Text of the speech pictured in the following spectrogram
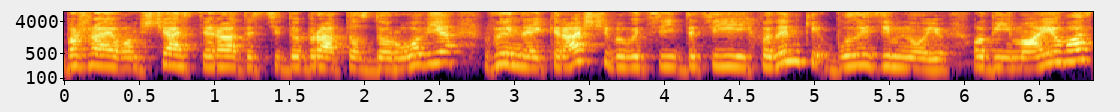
Бажаю вам щастя, радості, добра та здоров'я. Ви найкращі, бо ви ці, до цієї хвилинки були зі мною. Обіймаю вас.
